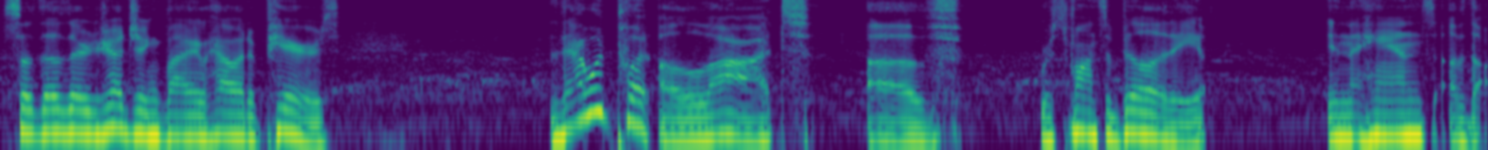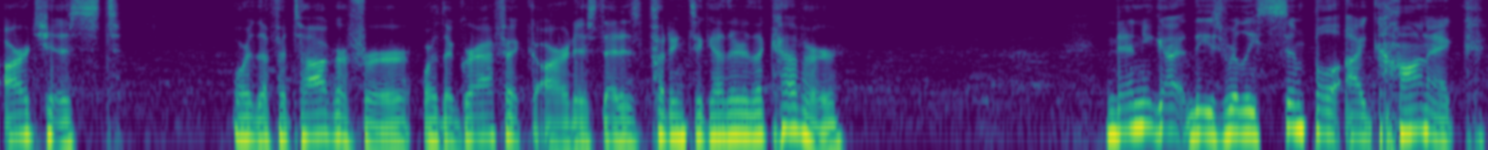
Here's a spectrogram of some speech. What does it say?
So, though they're judging by how it appears, that would put a lot of responsibility in the hands of the artist or the photographer or the graphic artist that is putting together the cover. And then you got these really simple, iconic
